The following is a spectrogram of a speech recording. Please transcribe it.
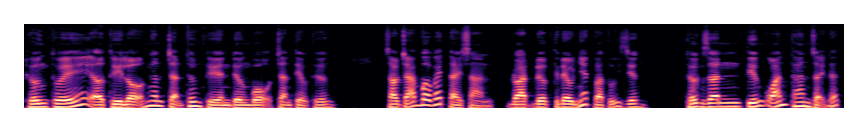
thường thuế ở thủy lộ ngăn chặn thương thuyền đường bộ chặn tiểu thương. Xào trá bơ vét tài sản, đoạt được thì đều nhét vào túi riêng. Thương dân tiếng oán than dậy đất.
